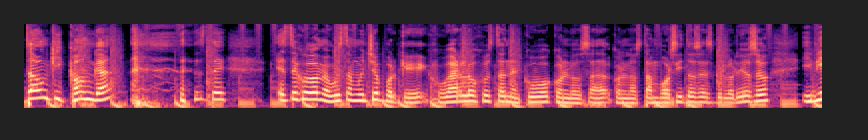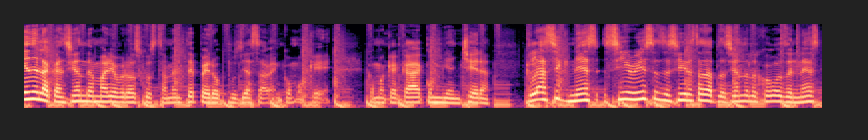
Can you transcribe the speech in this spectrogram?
Donkey Konga, este, este juego me gusta mucho porque jugarlo justo en el cubo con los, ah, con los tamborcitos es glorioso. Y viene la canción de Mario Bros. justamente, pero pues ya saben, como que, como que acá con bianchera. Classic NES Series, es decir, esta adaptación de los juegos del NES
